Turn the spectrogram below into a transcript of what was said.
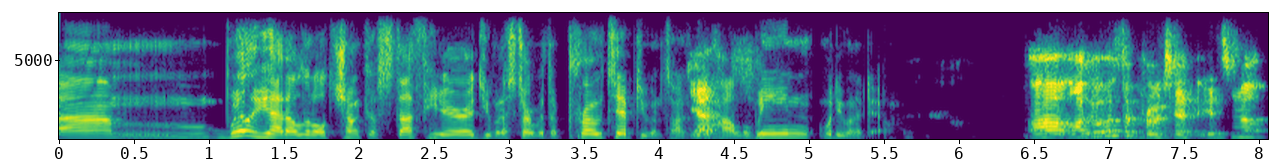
Um, Will, you had a little chunk of stuff here. Do you want to start with a pro tip? Do you want to talk Yeah. about Halloween? What do you want to do? Uh, I'll go with the pro tip. It's not.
